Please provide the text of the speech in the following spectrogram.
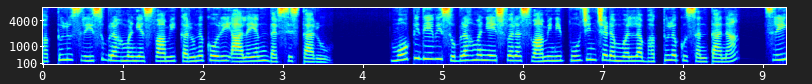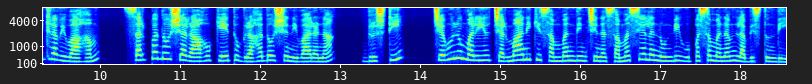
భక్తులు శ్రీసుబ్రహ్మణ్య స్వామి కరుణకోరి ఆలయం దర్శిస్తారు. మోపిదేవి సుబ్రహ్మణ్యేశ్వర స్వామిని పూజించడం వల్ల భక్తులకు సంతాన? శ్రీక్ర వివాహం సర్పదోష రాహుకేతు గ్రహదోష నివారణ దృష్టి చెవులు మరియు చర్మానికి సంబంధించిన సమస్యల నుండి ఉపశమనం లభిస్తుంది.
